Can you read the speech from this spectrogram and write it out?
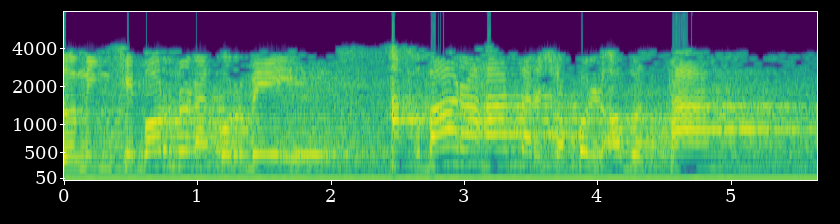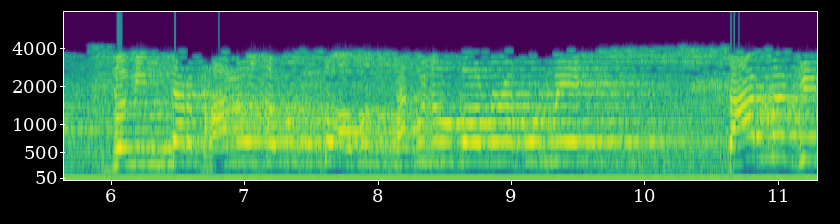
জমিন সে বর্ণনা করবে, আখবারহা তার সকল অবস্থা। জমিন তার ভালো সমস্ত অবস্থাগুলো বর্ণনা করবে। তার মাঝে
